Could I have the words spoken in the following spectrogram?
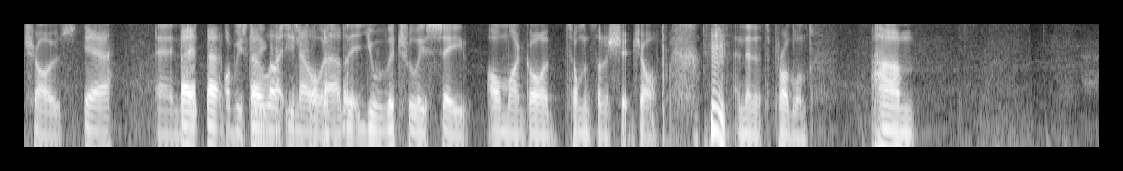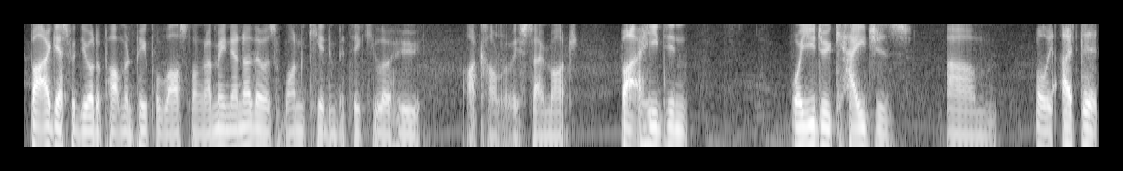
shows. yeah, And They- they- obviously, they'll let you know about it. you'll literally see, oh my god, someone's done a shit job, Hmm. and then it's a problem. Um, but I guess with your department, people last long. I mean, I know there was one kid in particular who I can't really say much, but he didn't. Well, you do cages, um, well, I did.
